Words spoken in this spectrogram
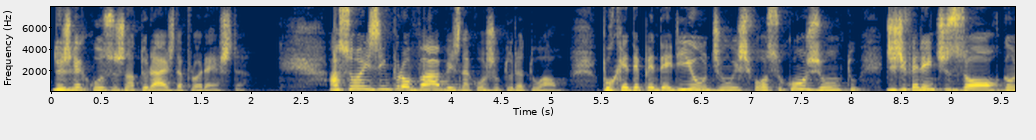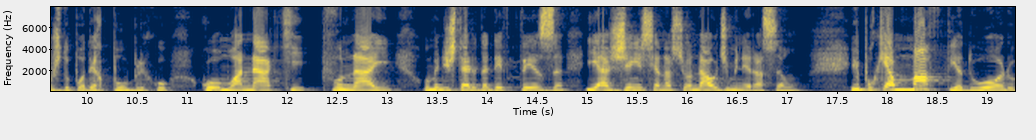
dos recursos naturais da floresta. Ações improváveis na conjuntura atual, porque dependeriam de um esforço conjunto de diferentes órgãos do poder público, como a ANAC, FUNAI, o Ministério da Defesa e a Agência Nacional de Mineração. E porque a máfia do ouro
